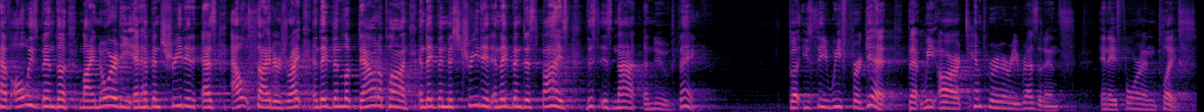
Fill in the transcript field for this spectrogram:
have always been the minority and have been treated as outsiders, right? And they've been looked down upon, and they've been mistreated, and they've been despised. This is not a new thing. But you see, we forget that we are temporary residents in a foreign place.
